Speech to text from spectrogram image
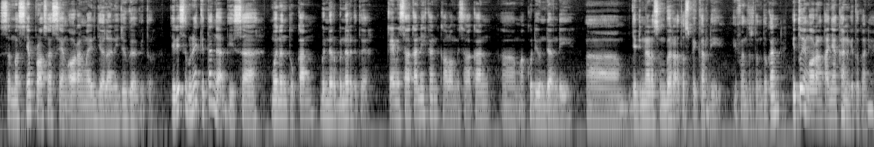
semestinya proses yang orang lain jalani juga gitu. Jadi sebenarnya kita nggak bisa menentukan benar-benar gitu ya. Kayak misalkan nih kan kalau misalkan em, aku diundang di em, jadi narasumber atau speaker di event tertentu kan, itu yang orang tanyakan gitu kan ya.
